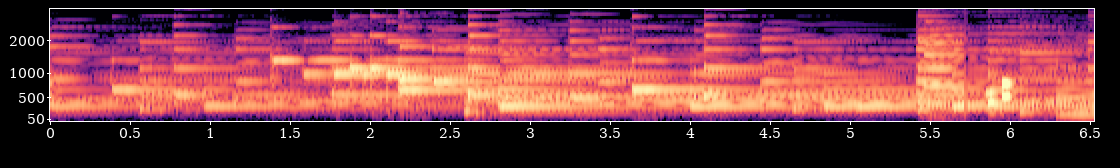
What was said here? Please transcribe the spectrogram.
Thank you.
